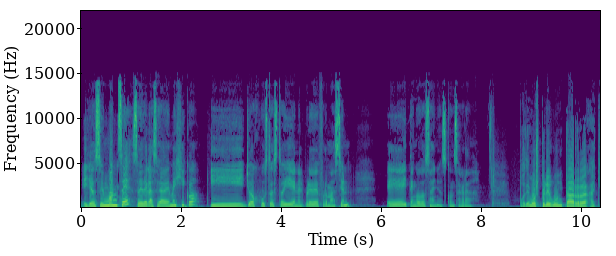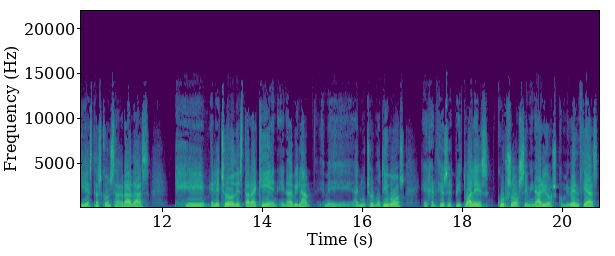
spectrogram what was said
Y yo soy Monse, soy de la Ciudad de México y yo justo estoy en el periodo de formación eh, y tengo dos años consagrada. Podemos preguntar aquí a estas consagradas, eh, el hecho de estar aquí en, Ávila, hay muchos motivos, ejercicios espirituales, cursos, seminarios, convivencias.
